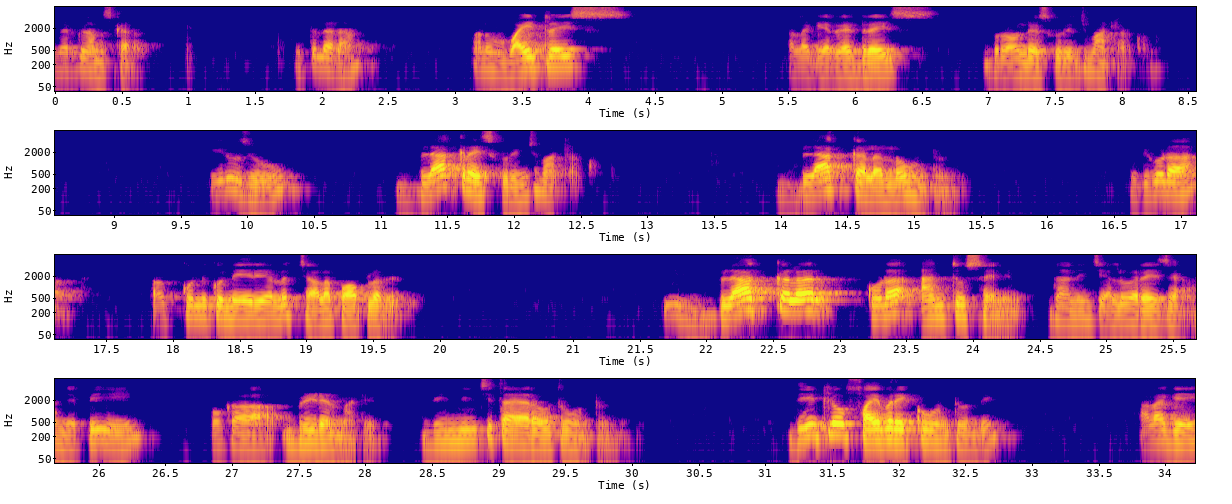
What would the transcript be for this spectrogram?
అందరికీ నమస్కారం. మిత్రులరా మనం వైట్ రైస్ అలాగే రెడ్ రైస్ బ్రౌన్ రైస్ గురించి మాట్లాడుకున్నాం ఈరోజు బ్లాక్ రైస్ గురించి మాట్లాడుకుందాం. బ్లాక్ కలర్లో ఉంటుంది. ఇది కూడా కొన్ని కొన్ని ఏరియాల్లో చాలా పాపులర్ ఇది. ఈ బ్లాక్ కలర్ కూడా యాంథోసైనిన్ దాని నుంచి అల్వరైజా అని చెప్పి ఒక బ్రీడ్ అనమాట ఇది. దీని నుంచి తయారవుతూ ఉంటుంది. దీంట్లో ఫైబర్ ఎక్కువ ఉంటుంది. అలాగే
